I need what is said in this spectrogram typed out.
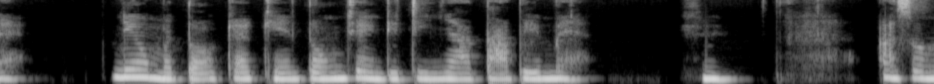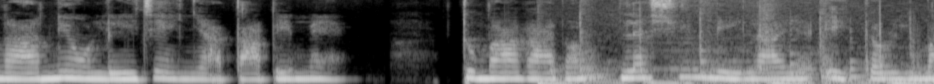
လဲနင့်ကိုမတော်ကက်ခင်၃ချိန်တီတီညာတာပေးမယ်ဟွန်းအဆုံကနင့်ကို၄ချိန်ညာတာပေးမယ်သူမကတော့လက်ရှိနေလာရဲ့ဧကရီမ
